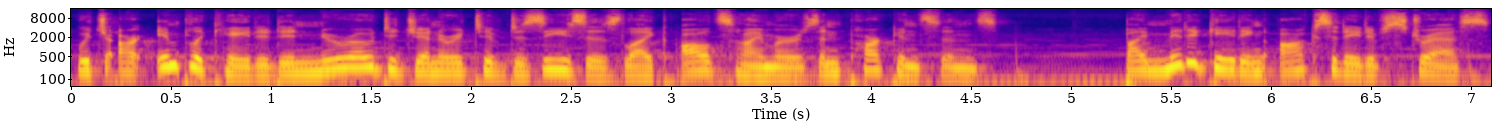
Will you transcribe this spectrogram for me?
which are implicated in neurodegenerative diseases like Alzheimer's and Parkinson's. By mitigating oxidative stress,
